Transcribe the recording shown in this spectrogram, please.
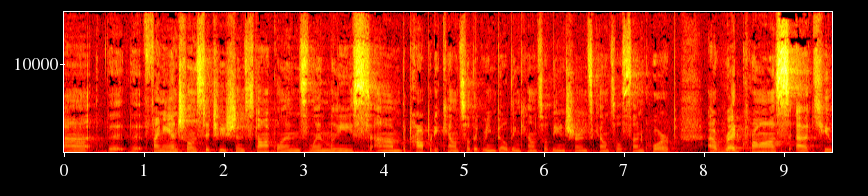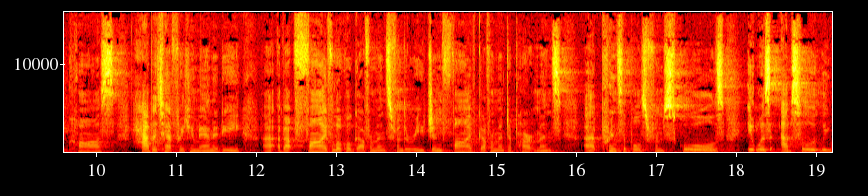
uh, the, the, financial institutions, Stocklands, Lendlease, um, the Property Council, the Green Building Council, the Insurance Council, Suncorp, uh, Red Cross, uh, QCOSS, Habitat for Humanity, uh, about five local governments from the region, five government departments, uh, principals from schools. It was absolutely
